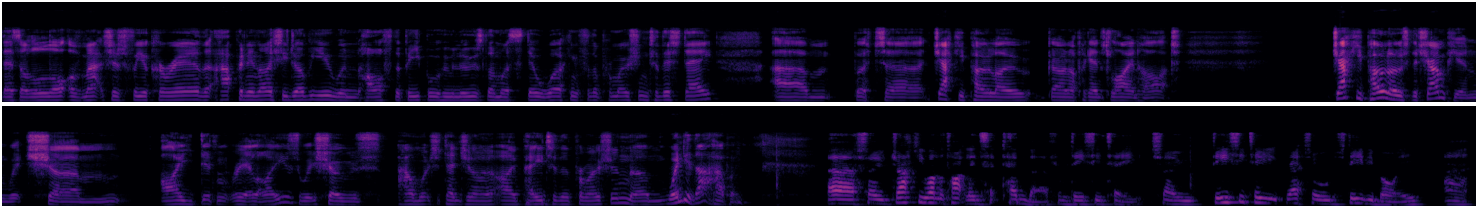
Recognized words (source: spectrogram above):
there's a lot of matches for your career that happen in ICW, and half the people who lose them are still working for the promotion to this day. Um, but uh, Jackie Polo going up against Lionheart. Jackie Polo's the champion, which um, I didn't realise, which shows how much attention I, I pay to the promotion. Um, when did that happen? Uh, so Jackie won the title in September from DCT. So DCT wrestled Stevie Boy at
